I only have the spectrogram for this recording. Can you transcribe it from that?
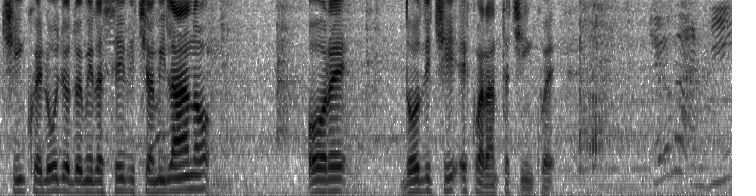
5 luglio 2016 a Milano, ore 12 e 45. Ce lo mandi?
